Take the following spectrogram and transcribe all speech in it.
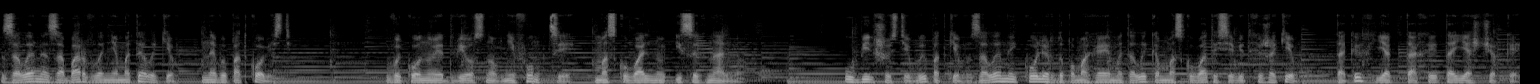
Зелене забарвлення метеликів не випадковість. Виконує дві основні функції маскувальну і сигнальну. У більшості випадків зелений колір допомагає метеликам маскуватися від хижаків, таких як птахи та ящерки.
